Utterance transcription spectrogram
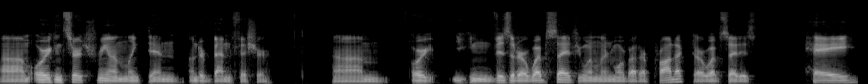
Um, or you can search for me on linkedin under ben fisher. Um, or you can visit our website if you want to learn more about our product. Our website is hey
